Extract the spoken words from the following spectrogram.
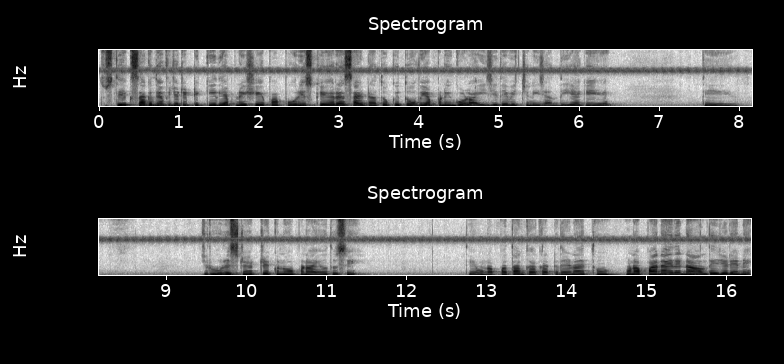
ਤੁਸੀਂ ਦੇਖ ਸਕਦੇ ਹੋ ਕਿ ਜਿਹੜੀ ਟਿੱਕੀ ਦੀ ਆਪਣੀ ਸ਼ੇਪ ਆ, ਪੂਰੀ ਸਕੁਅਰ ਹੈ ਸਾਈਡਾਂ ਤੋਂ ਕਿਤੋਂ ਵੀ ਆਪਣੀ ਗੋਲਾਈ ਜਿਹਦੇ ਵਿੱਚ ਨਹੀਂ ਜਾਂਦੀ ਹੈਗੀ ਇਹ। ਤੇ ਜ਼ਰੂਰ ਇਸ ਟ੍ਰਿਕ ਨੂੰ ਅਪਣਾਇਓ ਤੁਸੀਂ। ਤੇ ਹੁਣ ਆਪਾਂ ਧਾਗਾ ਕੱਟ ਦੇਣਾ ਇੱਥੋਂ। ਹੁਣ ਆਪਾਂ ਨਾ ਇਹਦੇ ਨਾਲ ਦੇ ਜਿਹੜੇ ਨੇ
